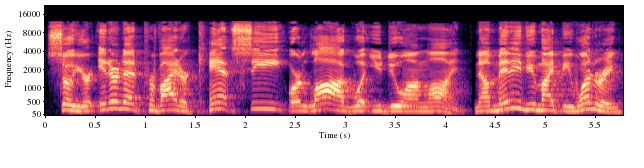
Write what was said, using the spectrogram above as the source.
so your internet provider can't see or log what you do online. Now, many of you might be wondering,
